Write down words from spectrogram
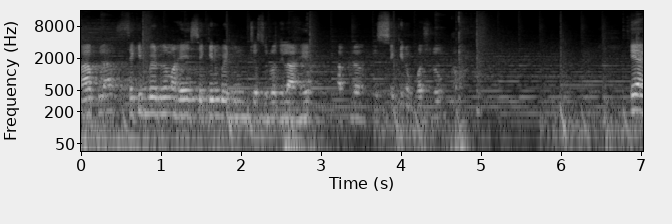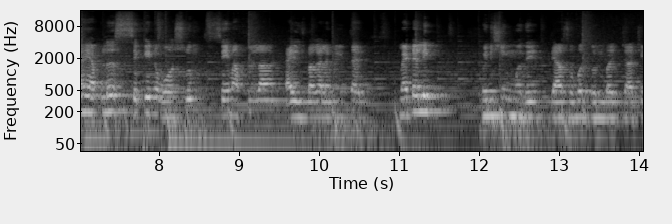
हा आपला सेकंड बेडरूम आहे. सेकंड बेडरूमच्या सुरुवातीला आहे आपलं सेकंड वॉशरूम हे आहे आपलं सेकंड वॉशरूम सेम आपल्याला टाईल्स बघायला मिळत आहेत मेटॅलिक फिनिशिंगमध्ये त्यासोबत दोन बाय चारची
